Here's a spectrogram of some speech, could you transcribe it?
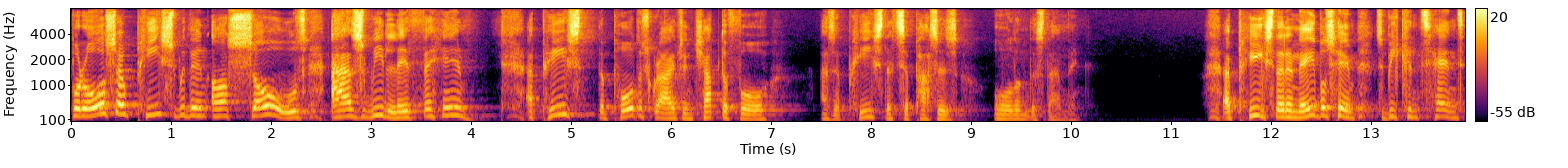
but also peace within our souls as we live for Him. A peace that Paul describes in chapter 4 as a peace that surpasses all understanding. A peace that enables him to be content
